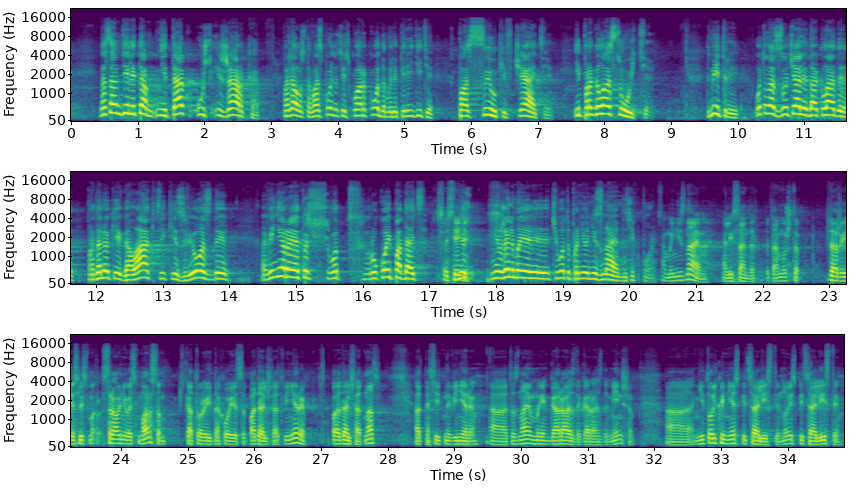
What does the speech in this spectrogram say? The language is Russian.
на самом деле там не так уж и жарко. Пожалуйста, воспользуйтесь QR-кодом или перейдите по ссылке в чате и проголосуйте. Дмитрий, вот у нас звучали доклады про далекие галактики, звезды. А Венера это ж вот рукой подать. Соседи. Неужели мы чего-то про нее не знаем до сих пор? А мы не знаем, Александр, потому что даже если сравнивать с Марсом, который находится подальше от Венеры, подальше от нас, относительно Венеры, а, то знаем мы гораздо-гораздо меньше. А, не только не специалисты, но и специалисты,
